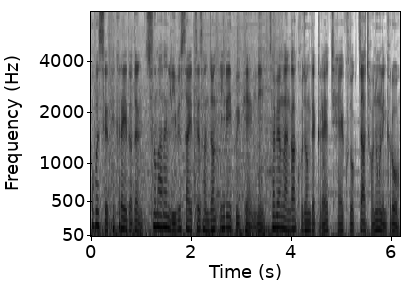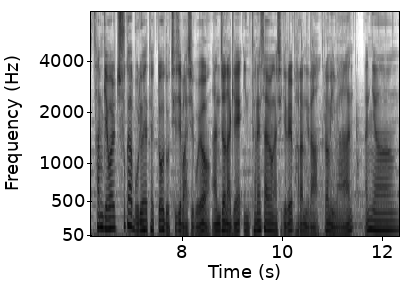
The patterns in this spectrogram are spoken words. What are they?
호브스, 테크레이더 등 수많은 리뷰 사이트 선정 1위 VPN이니 설명란과 고정 댓글에 제 구독자 전용 링크로 3개월 추가 무료 혜택도 놓치지 마시고요. 안전하게 인터넷 사용하시기를 바랍니다. 그럼 이만 안녕.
